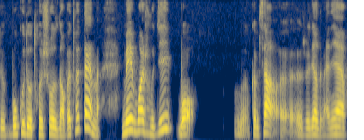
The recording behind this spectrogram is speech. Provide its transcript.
beaucoup d'autres choses dans votre thème, mais moi je vous dis, bon, comme ça, je veux dire de manière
